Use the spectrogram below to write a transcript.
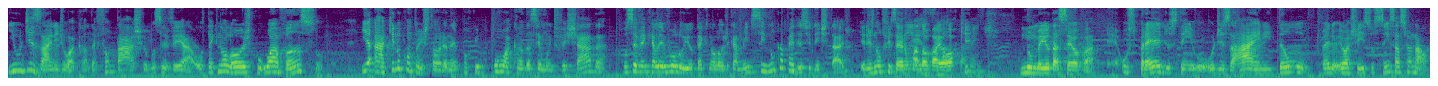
E o design de Wakanda é fantástico, você vê ah, o tecnológico, o avanço. E aquilo conta uma história, né? Porque por Wakanda ser muito fechada, você vê que ela evoluiu tecnologicamente sem nunca perder sua identidade. Eles não fizeram uma Nova York no meio da selva. É, os prédios têm o, o design, então, velho, eu achei isso sensacional.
